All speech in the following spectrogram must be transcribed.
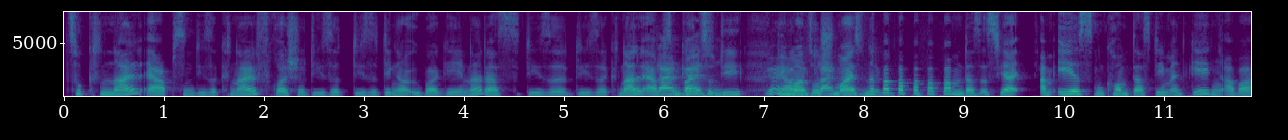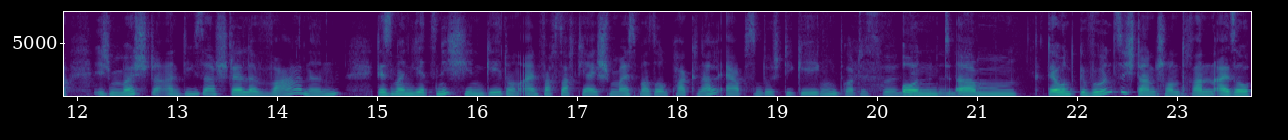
zu Knallerbsen, diese Knallfrösche, diese, diese Dinger übergehen, ne? Das, diese, diese Knallerbsen, die kennst du die, ja, die ja, man die so schmeißt, ne? Bam, bam, bam, bam, das ist ja, am ehesten kommt das dem entgegen. Aber ich möchte an dieser Stelle warnen, dass man jetzt nicht hingeht und einfach sagt, ja, ich schmeiß mal so ein paar Knallerbsen durch die Gegend. Um Gottes Willen. Und, ähm, der Hund gewöhnt sich dann schon dran. Also,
